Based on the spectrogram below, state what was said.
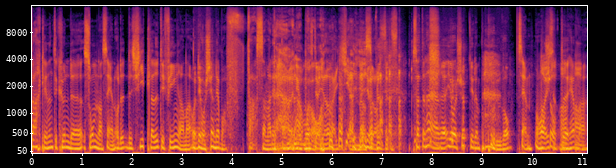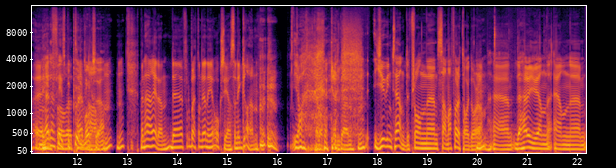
verkligen inte kunde somna sen. Och det, det kittlade ut i fingrarna och då kände jag bara, fasen vad detta det här det måste bra." jag göra igen. Alltså. Så att den här, jag köpte ju den på pulver sen och har Ja, det. kört Ja, hemma. ja. Ja, den finns på pulver tävlingar. också. Mm, mm. Men här är den. den. Får du berätta om den också Jens? Den är grön. Ja. Eller gulgrön. Mm. You Intend från eh, samma företag. Då, då. Eh, det här är ju en, en, eh,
